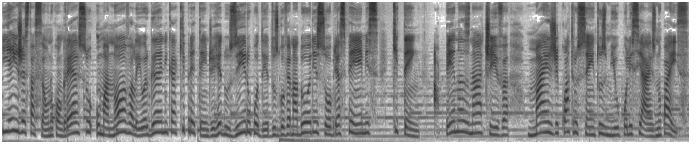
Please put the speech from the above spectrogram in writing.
E em gestação no Congresso, uma nova lei orgânica que pretende reduzir o poder dos governadores sobre as PMs, que têm, apenas na ativa, mais de 400 mil policiais no país.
